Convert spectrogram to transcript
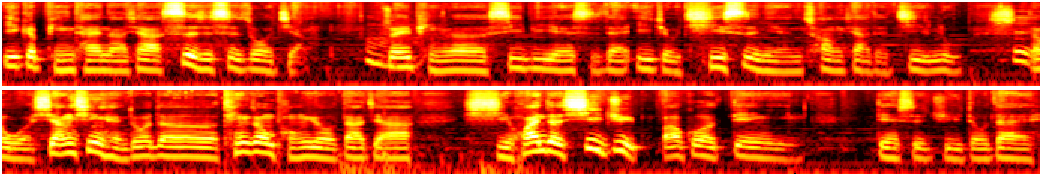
一个平台拿下四十四座奖，嗯，追平了 CBS 在一九七四年创下的纪录。是，那我相信很多的听众朋友，大家喜欢的戏剧，包括电影、电视剧，都在。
